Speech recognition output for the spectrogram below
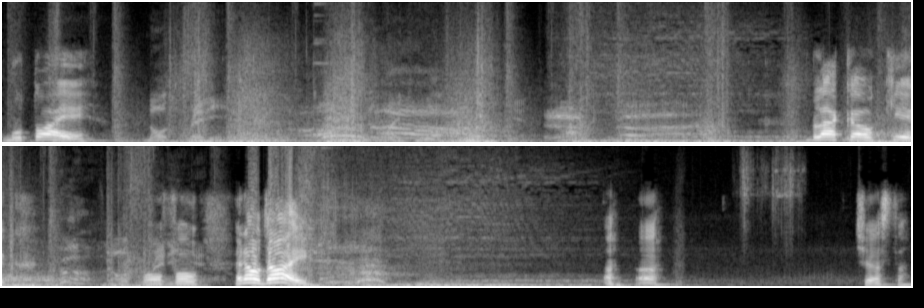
butoaie. Not ready. I do not. Blackout kick. Ready Mofo. And now die! Ah, ah. Ce asta?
